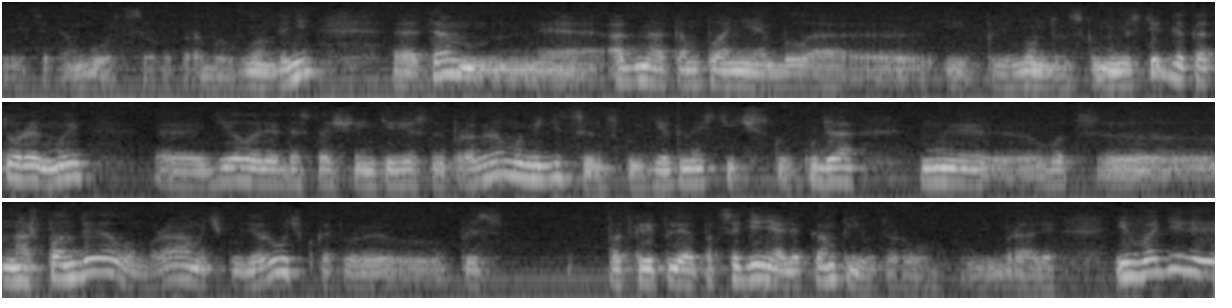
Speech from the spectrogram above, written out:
Видите, там год целый пробыл в Лондоне. Э, там э, одна компания была и при Лондонском университете, для которой мы делали достаточно интересную программу медицинскую, диагностическую, куда мы вот наш панделум, рамочку или ручку, которую подкрепляли, подсоединяли к компьютеру, брали, и вводили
